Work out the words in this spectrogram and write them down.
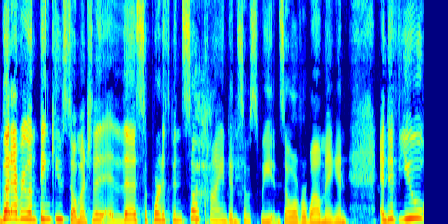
but everyone thank you so much. The, the support has been so kind and so sweet and so overwhelming. And and if you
